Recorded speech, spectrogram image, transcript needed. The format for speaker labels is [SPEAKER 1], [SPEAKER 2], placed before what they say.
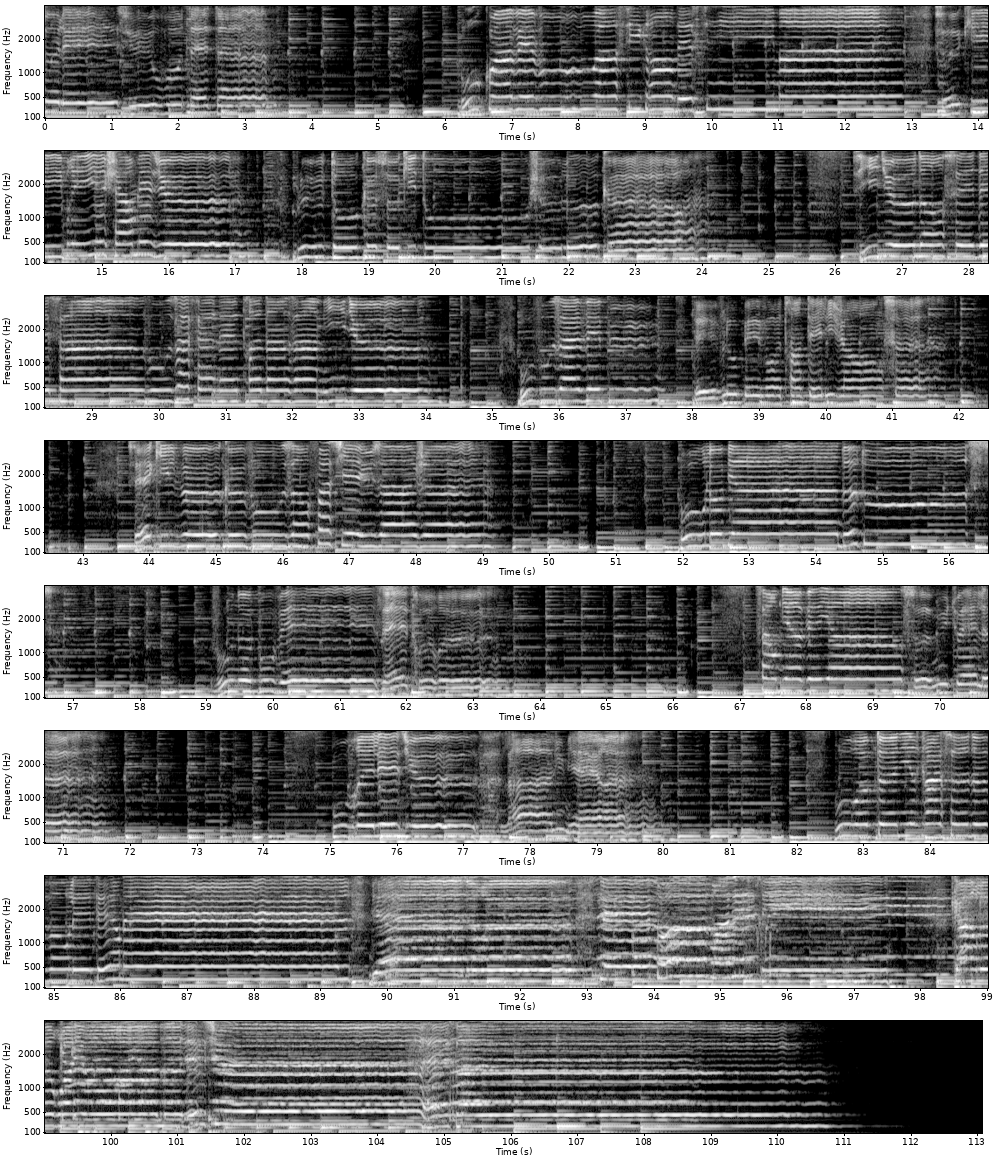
[SPEAKER 1] sur vos têtes. Pourquoi avez-vous un si grande estime? Ce qui brille et charme les yeux avez pu développer votre intelligence, c'est qu'il veut que bienveillance mutuelle. Ouvrez les yeux à la lumière pour obtenir grâce devant.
